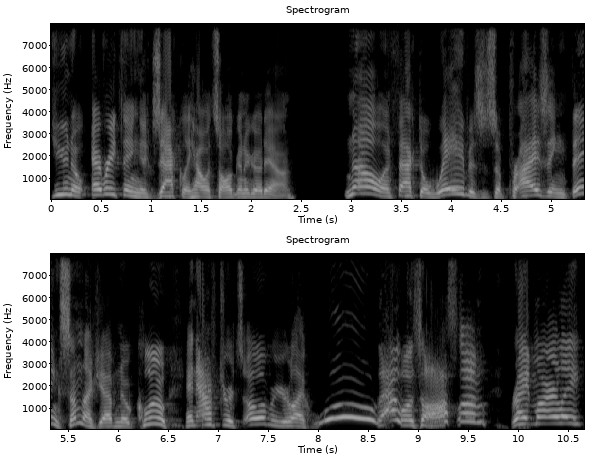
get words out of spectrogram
do you know everything exactly how it's all going to go down? No, in fact, a wave is a surprising thing. Sometimes you have no clue. And after it's over, you're like, woo, that was awesome. Right, Marley?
